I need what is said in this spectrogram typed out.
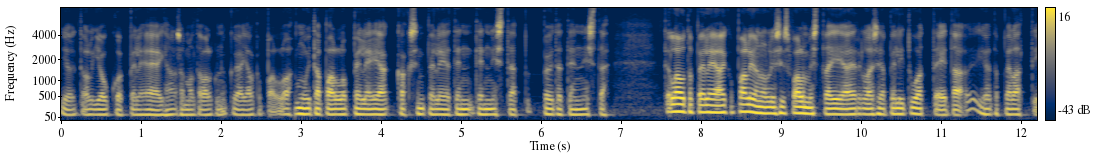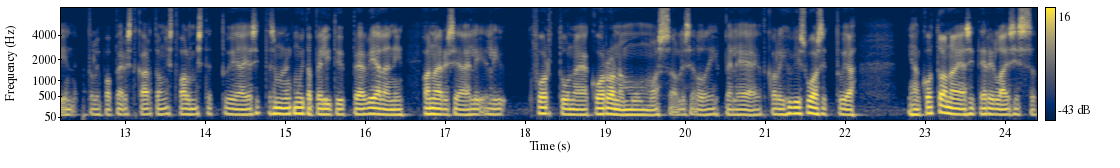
joita oli joukkuepelejä ihan samalla tavalla kuin nykyään jalkapalloa. Muita pallopelejä, kaksinpelejä, ten, tennistä, pöytätennistä – sitten lautapelejä aika paljon oli siis valmistajia ja erilaisia pelituotteita, joita pelattiin. Oli paperista kartongista valmistettuja ja sitten semmoinen muita pelityyppejä vielä, niin fanarisia eli, eli Fortuna ja Korona muun muassa oli sellaisia pelejä, jotka oli hyvin suosittuja ihan kotona ja sitten erilaisissa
